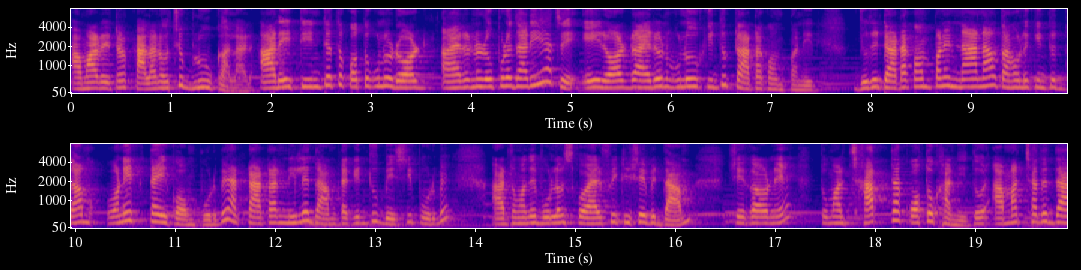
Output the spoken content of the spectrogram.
আমার এটার কালার হচ্ছে ব্লু কালার। আর এই টিনটা তো কতগুলো রড আয়রনের ওপরে দাঁড়িয়ে আছে, এই রড আয়রনগুলোও কিন্তু টাটা কোম্পানির। যদি টাটা কোম্পানির না নাও, তাহলে কিন্তু দাম অনেকটাই কম পড়বে। আর টাটার নিলে দামটা কিন্তু বেশি পড়বে। আর তোমাদের বললাম স্কোয়ার ফিট হিসেবে দাম। সে কারণে তোমার ছাদটা কতখানি? তো আমার ছাদের দা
